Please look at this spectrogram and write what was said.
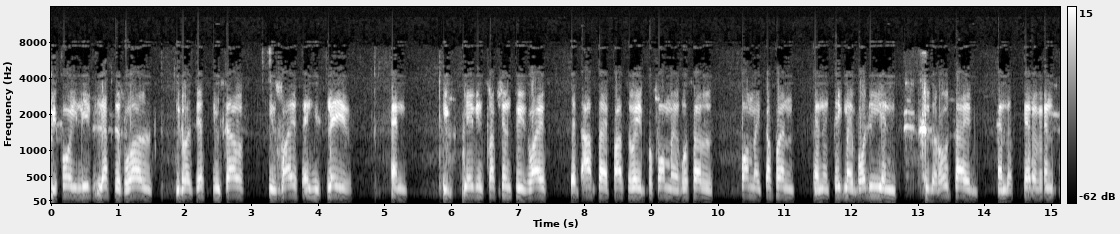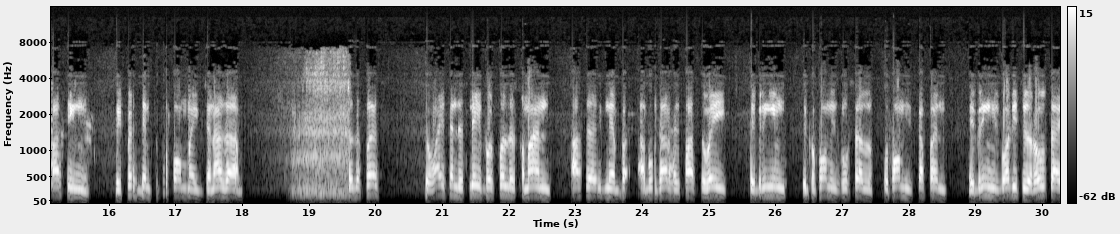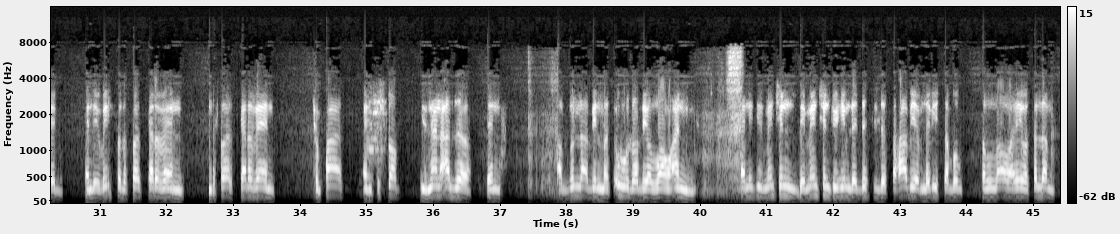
before he leave, left this world, it was just himself, his wife, and his slave. And he gave instructions to his wife that after I pass away, perform my ghusl, perform my kafan, and then take my body and to the roadside and the caravan passing, request them to perform my janaza. So the first, the wife and the slave fulfill the command after Ibn Abu Dhar has passed away. They bring him, they perform his ghusl, perform his kafan, they bring his body to the roadside and they wait for the first caravan. And the first caravan to pass and to stop is none other than Abdullah bin Mas'ud radiallahu anhu. And it is mentioned, they mentioned to him that this is the Sahabi of Nabi sallallahu alayhi wasallam,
